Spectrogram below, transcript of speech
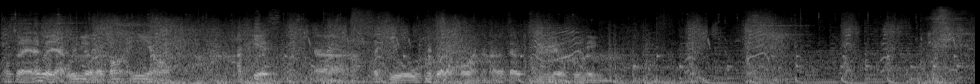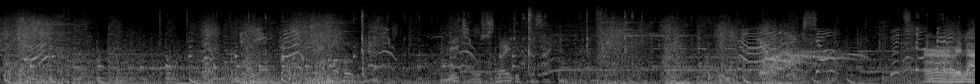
ตรงส่วนถ้าเกิดอยากวิ่งเร็วเราต้องไอ้นี่เอาอัปเกรดสกิลให้ตัวละครนะครับแล้วจะวิ่งเร็วขึ้นเองเวลา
